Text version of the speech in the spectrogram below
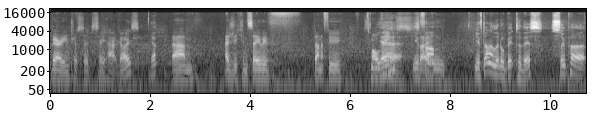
very interested to see how it goes. Yep. Um, as you can see, we've done a few small yeah, things. you've so- um, you've done a little bit to this. Super,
